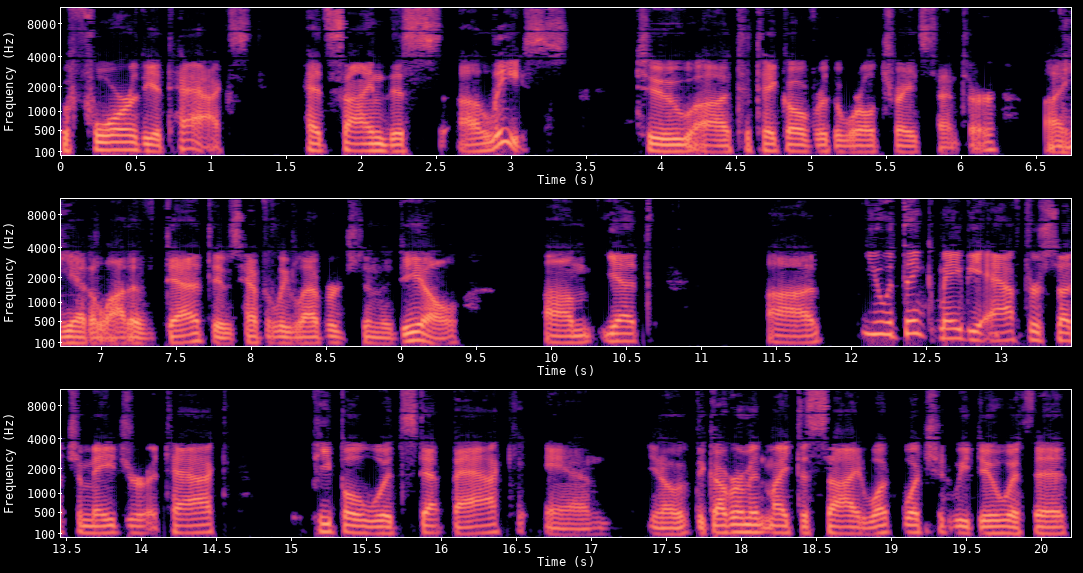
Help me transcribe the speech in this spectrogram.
before the attacks had signed this uh, lease to uh, to take over the World Trade Center. Uh, he had a lot of debt; it was heavily leveraged in the deal. Um, yet, uh, you would think maybe after such a major attack, people would step back and you know the government might decide what what should we do with it.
